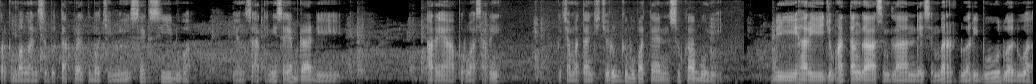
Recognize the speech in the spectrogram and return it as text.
perkembangan seputar proyek Tobocimi Seksi 2 Yang saat ini saya berada di area Purwasari Kecamatan Cicurug, Kabupaten Sukabumi. Di hari Jumat tanggal 9 Desember 2022.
